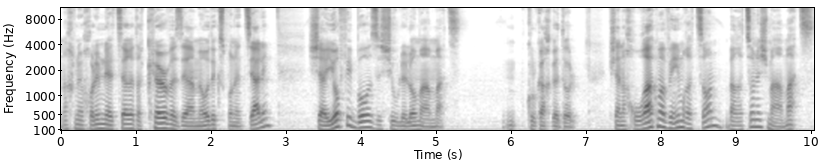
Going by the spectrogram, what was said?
אנחנו יכולים לייצר את הקרב הזה המאוד אקספוננציאלי, שהיופי בו זה שהוא ללא מאמץ כל כך גדול. כשאנחנו רק מביאים רצון, ברצון יש מאמץ.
